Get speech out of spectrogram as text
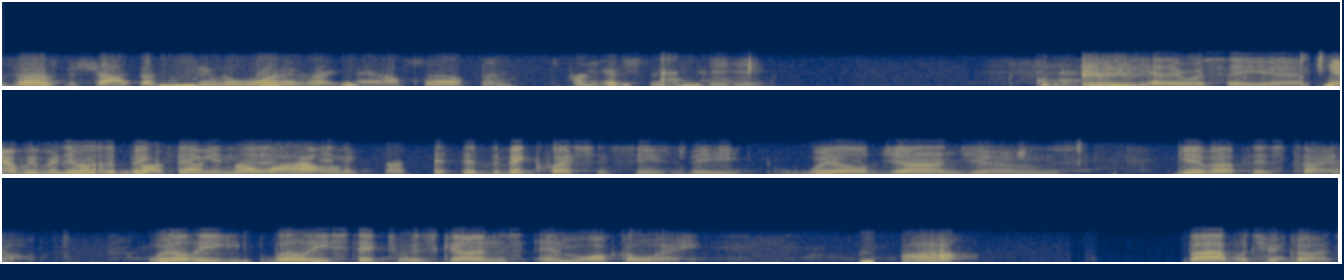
deserves the shot doesn't seem to want it right now. So it's pretty interesting. hmm yeah, there was a uh, Yeah, we've been There was talking a big about thing that in for a the- while. in the the big question seems to be: Will Jon Jones give up his title? Will he will he stick to his guns and walk away? Bob, what's your thoughts?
